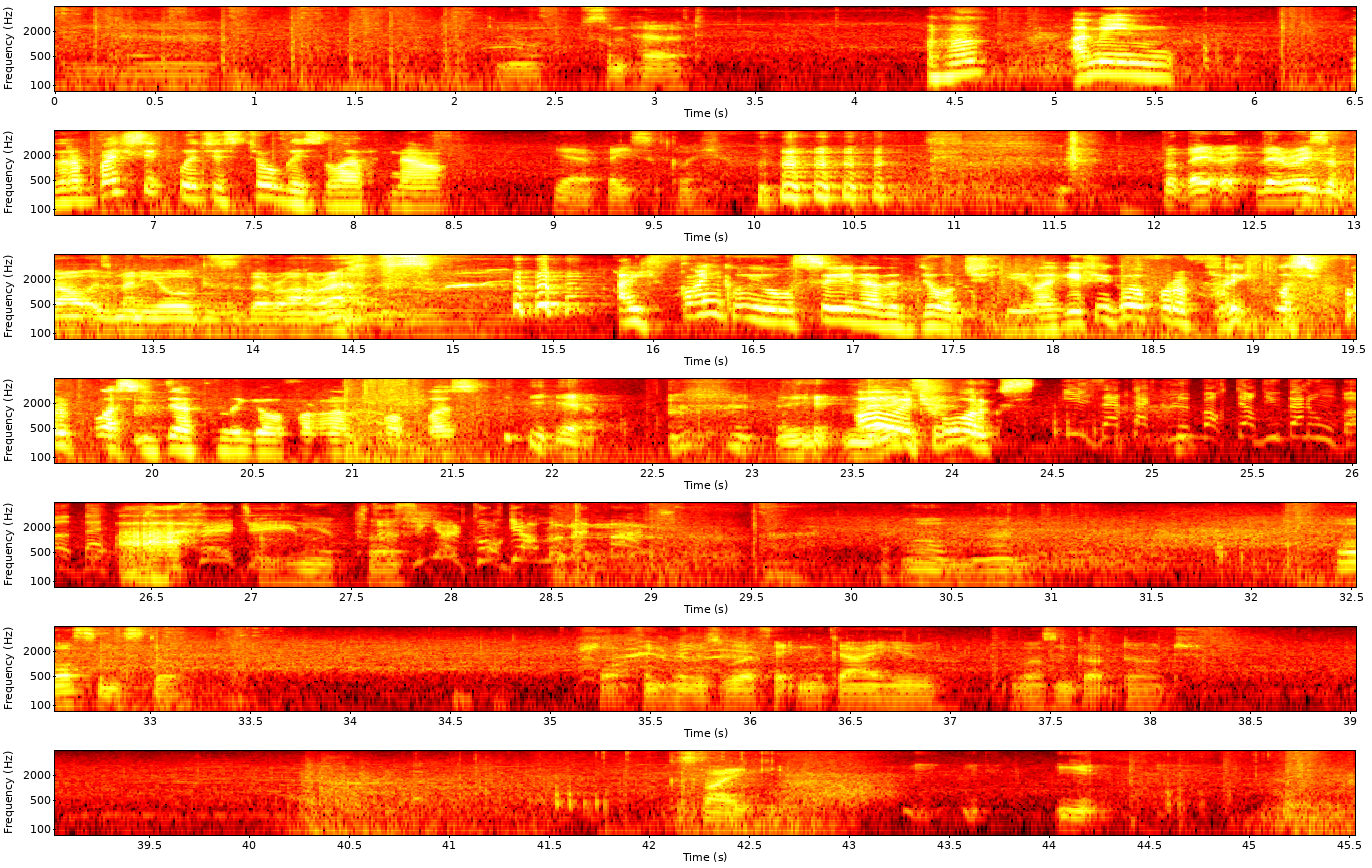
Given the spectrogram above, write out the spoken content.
And, uh, you know, some hurt. Uh huh. I mean, there are basically just Togas left now. Yeah, basically. but there, there is about as many ogres as there are elves. I think we will see another dodge here. Like, if you go for a 5 plus 4 plus, you definitely go for another 4 plus. yeah. He Oh, makes it works! Ils attaquent le porteur du ballon, Bob. Ah, C'est Jim. Only a Je te push. signale qu'on regarde le même match. Oh man. Awesome stuff. Well, I think it was worth hitting the guy who, who hasn't got dodge. Because, like, y-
